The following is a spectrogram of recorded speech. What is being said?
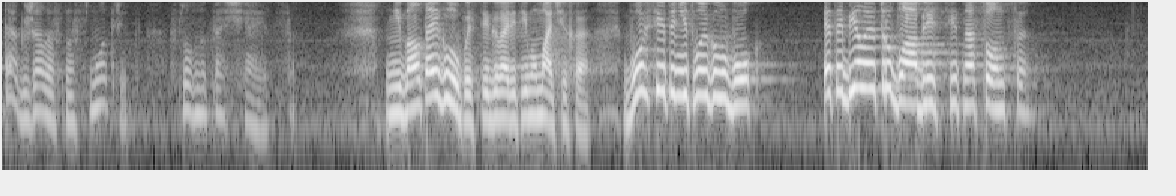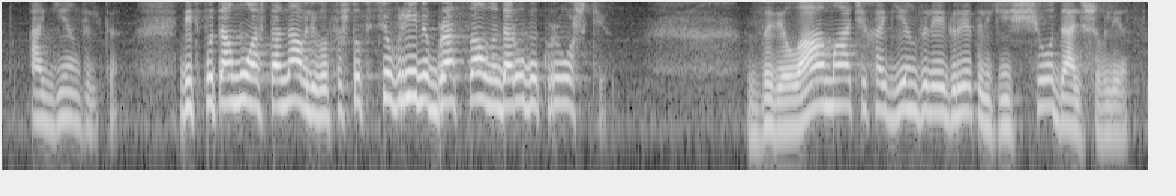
так жалостно смотрит, словно прощается. «Не болтай глупости», — говорит ему мачеха. «Вовсе это не твой голубок. Это белая труба блестит на солнце». А Гензель-то ведь потому останавливался, что все время бросал на дорогу крошки. Завела мачеха Гензеля и Гретель еще дальше в лес,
